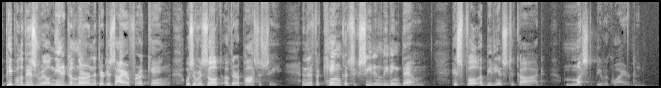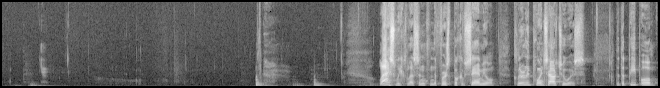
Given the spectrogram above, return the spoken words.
The people of Israel needed to learn that their desire for a king was a result of their apostasy, and that if a king could succeed in leading them, his full obedience to God must be required. Last week's lesson from the first book of Samuel clearly points out to us that the people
